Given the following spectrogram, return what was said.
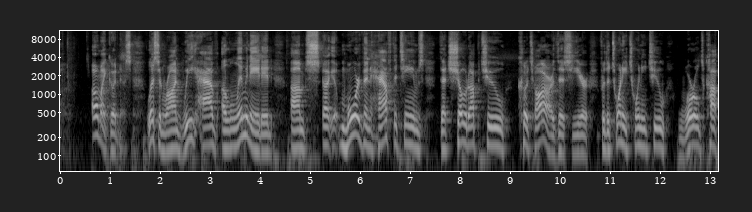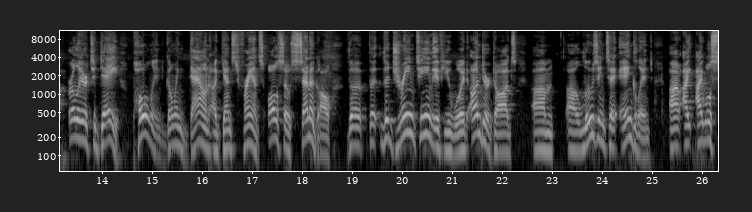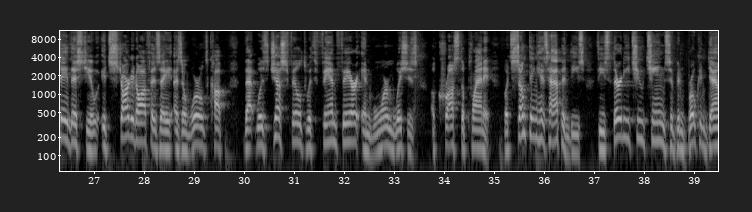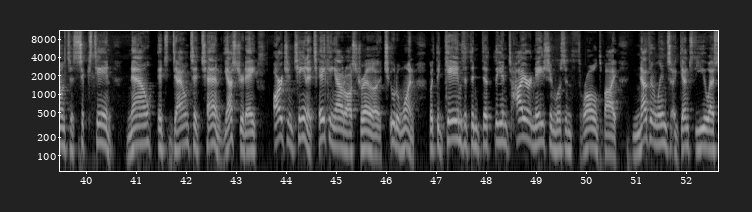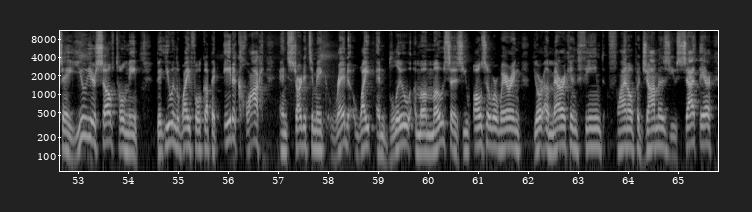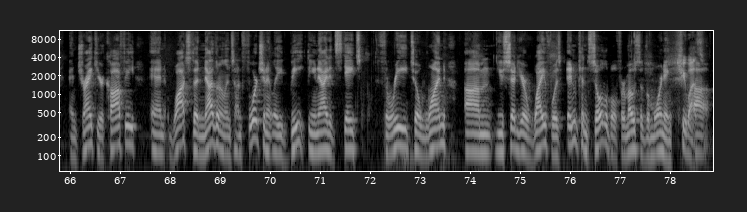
Oh my goodness. Listen, Ron, we have eliminated um, uh, more than half the teams that showed up to Qatar this year for the 2022 World Cup. Earlier today, Poland going down against France. Also, Senegal, the, the, the dream team, if you would, underdogs, um, uh, losing to England. Uh, I, I will say this to you. It started off as a as a World Cup that was just filled with fanfare and warm wishes across the planet. But something has happened. These these 32 teams have been broken down to 16. Now it's down to 10. Yesterday, Argentina taking out Australia two to one. But the games that the, that the entire nation was enthralled by Netherlands against the USA. You yourself told me that you and the wife woke up at eight o'clock and started to make red, white, and blue mimosas. You also were wearing your American themed flannel pajamas. You sat there and drank your coffee and watched the Netherlands, unfortunately, beat the United States three to one. Um, you said your wife was inconsolable for most of the morning. She was. Uh,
